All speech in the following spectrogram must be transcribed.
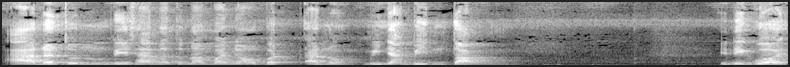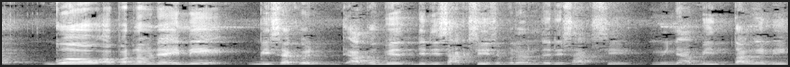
ada tuh di sana tuh namanya obat ano minyak bintang. Ini gua gua apa namanya ini bisa aku, jadi saksi sebenarnya jadi saksi. Minyak bintang ini.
